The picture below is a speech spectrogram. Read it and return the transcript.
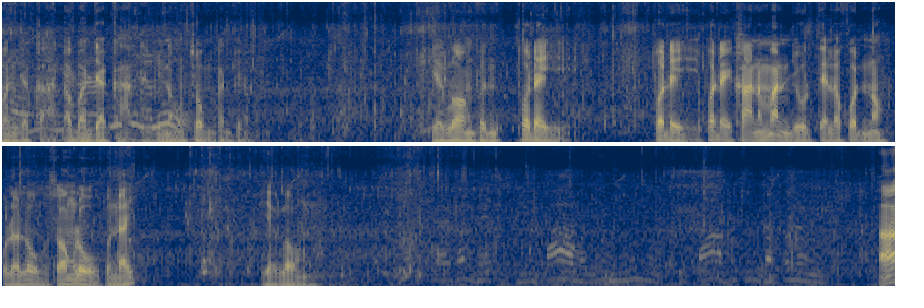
บรรยากาศเอาบรรยากาศให้พี่น้องชมกันพี่น้องอยากลองเพิ่นพ่อได้พอได้พอได้ค่าน้ำมันอยู่แต่ละคนเนาะคนละโลสองโลคนใด อยากลองฮะ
